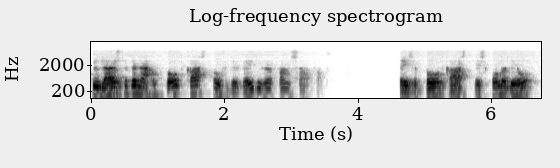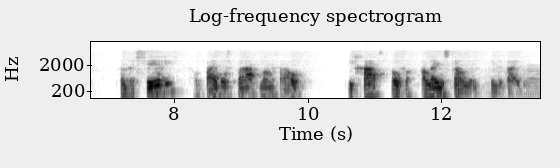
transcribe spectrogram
U luisterde naar een podcast over de weduwe van Safat. Deze podcast is onderdeel van een serie van Bijbelspraak man-vrouw die gaat over alleenstaanden in de Bijbel.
